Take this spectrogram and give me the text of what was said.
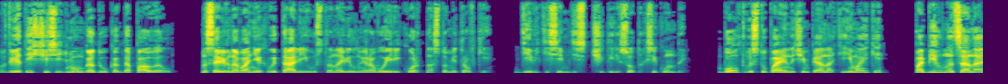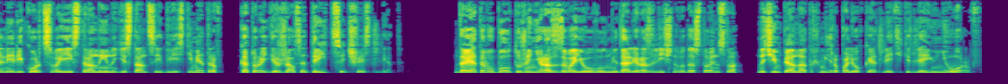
В 2007 году, когда Пауэлл на соревнованиях в Италии установил мировой рекорд на 100-метровке 9,74 секунды, Болт, выступая на чемпионате Ямайки, побил национальный рекорд своей страны на дистанции 200 метров, который держался 36 лет. До этого Болт уже не раз завоевывал медали различного достоинства на чемпионатах мира по легкой атлетике для юниоров.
